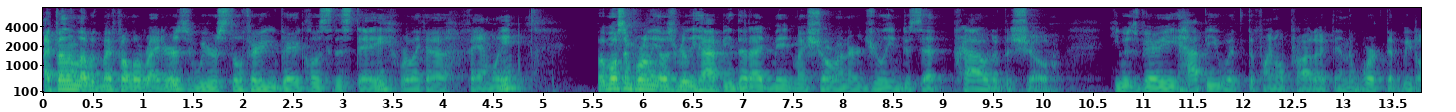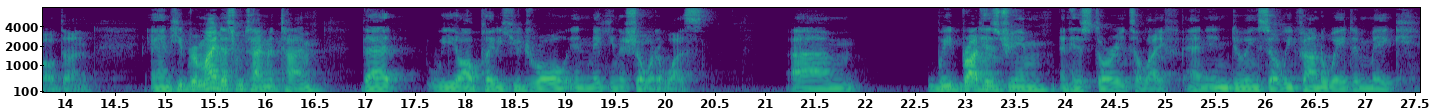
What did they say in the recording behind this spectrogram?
I fell in love with my fellow writers. We are still very, very close to this day. We're like a family. But most importantly, I was really happy that I'd made my showrunner, Julian Doucet, proud of the show. He was very happy with the final product and the work that we'd all done. And he'd remind us from time to time that we all played a huge role in making the show what it was. Um, we'd brought his dream and his story to life. And in doing so, we'd found a way to make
